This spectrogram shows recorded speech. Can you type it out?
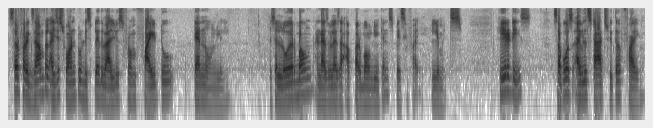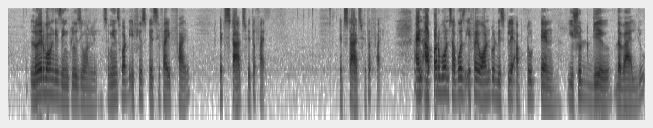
Sir, for example, I just want to display the values from 5 to 10 only. It's a lower bound and as well as a upper bound you can specify limits. Here it is, suppose I will start with a 5, lower bound is inclusive only. So, means what if you specify 5, it starts with a 5, it starts with a 5 and upper bound suppose if I want to display up to 10, you should give the value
